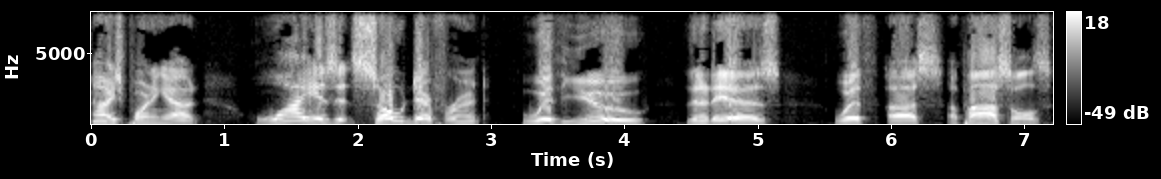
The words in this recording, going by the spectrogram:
Now he's pointing out, why is it so different with you than it is with us apostles,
